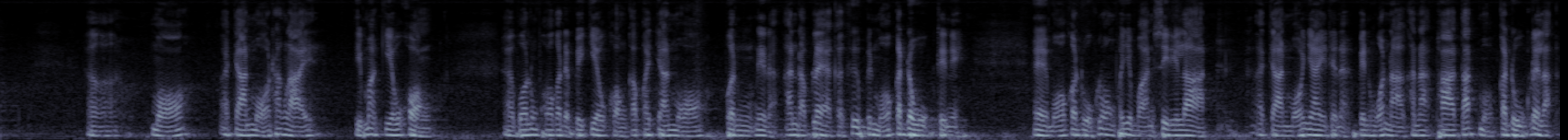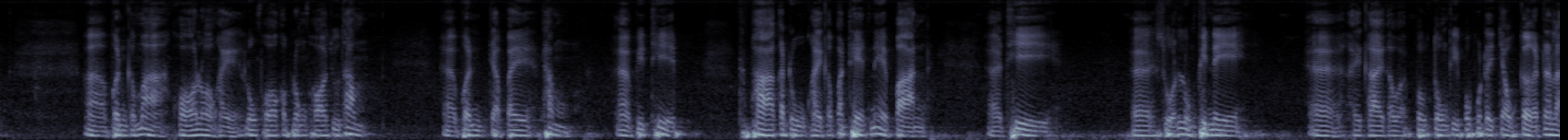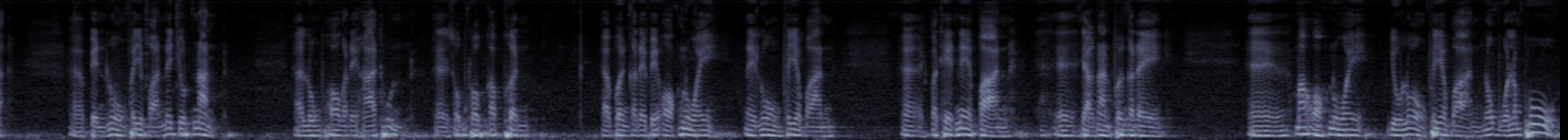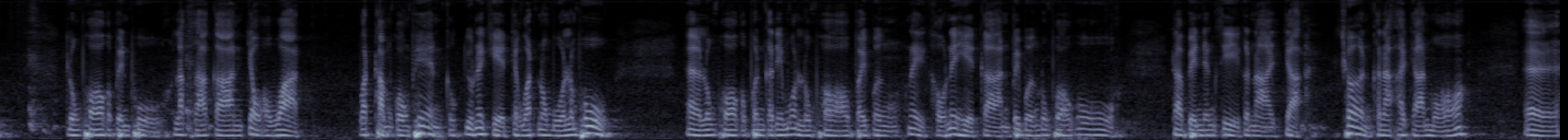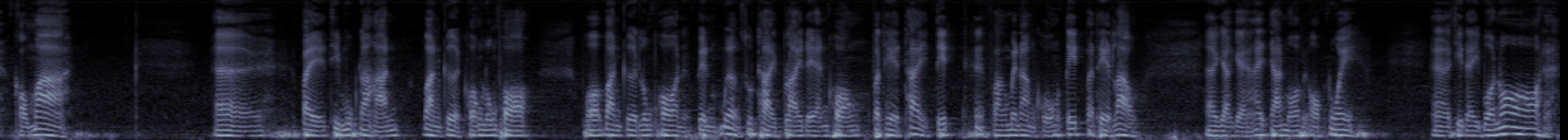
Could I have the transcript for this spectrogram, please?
หมออาจารย์หมอทั้งหลายที่มาเกี่ยวของอพอหลวงพ่อก็ได้ไปเกี่ยวของกับอาจารย์หมอเพิ่นนี่แหละอันดับแรกก็คือเป็นหมอกระดูกทีนี่ หมอกระดูกโรงพยาบาลศิริราช อาจารย์หมอใหญ่เทีน่ะเป็นหัวหน้าคณะผ่าตัดหมอกระดูกเลยละอ่าเพิ่นก็มาขอร้องให้หลวงพ่อกับหลวงพ่อจุถ้ำเพิ่นจะไปทำเอ่อพิธีพากระดูกให้กับประเทศเนปาลที่สวนหลุมพินีเอ่คล้ายๆกับว่าตรงที่พระพุทธเจ้าเกิดนั่นแหละเป็นโรงพยาบาลในจุดนั้น หลวงพ่อก็ได้หาทุนสมทบกับเพิ่นเพิ่นก็ได้ไปออกหน่วยในโรงพยาบาลประเทศเนปาลจากนั้นเพิ่นก็ได้มาออกหน่วยอยู่โรงพยาบาลหนองบัวลำพูหลวงพ่อก็เป็นผู้รักษาการเจ้าอาวาสวัดธรรมกองเพนก็อยู่ในเขตจังหวัดหนองบัวลำพู หลวงพ่อกับเพิ่นกนิมนต์หลวงพ่อไปเบิงในเขาในเหตุการณ์ ไปเบิงหลวงพ่อโอ้ ถ้าเป็นอยังสี่ก็น่าจะเชิญคณะอาจารย์หมอเอ่อเขามาไปที่มุกดาหารบ้านเกิดของหลวงพ่อพอบ้านเกิดหลวงพ่อเนี่ยเป็นเมืองสุดท้ายปลายแดนของประเทศไทยติด ฟังแม่น้ำโขงติดประเทศลาวเอ่ออยากให้อาจารย์หมอไปออกหน่วย ที่ใดบอนอนะ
